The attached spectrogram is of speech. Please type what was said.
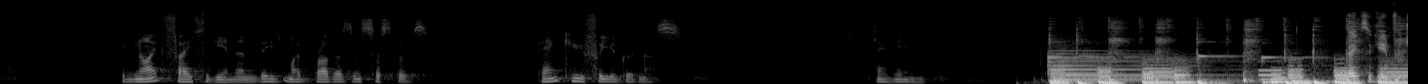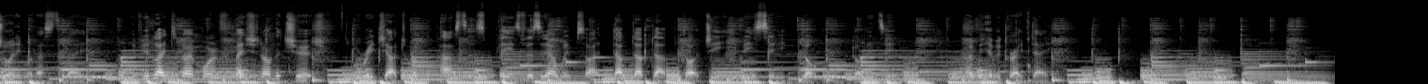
Ignite faith again in these, my brothers and sisters. Thank you for your goodness. Amen. Thanks again for joining with us today. If you'd like to know more information on the church or reach out to one of the pastors, please visit our website www.gebc.org.nz. Hope you have a great day.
